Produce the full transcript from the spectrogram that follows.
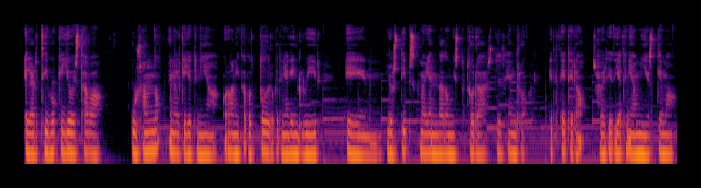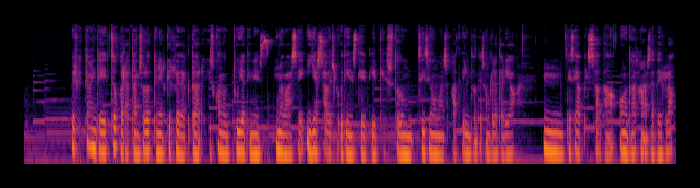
el archivo que yo estaba usando, en el que yo tenía organizado todo lo que tenía que incluir, em, los tips que me habían dado mis tutoras del centro, etc. Saber, yo ya tenía mi esquema perfectamente hecho para tan solo tener que redactar. Es cuando tú ya tienes una base y ya sabes lo que tienes que decir, que es todo muchísimo más fácil. Entonces, aunque la tarea Mm, te sea pesada o no tengas ganas de hacerla,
